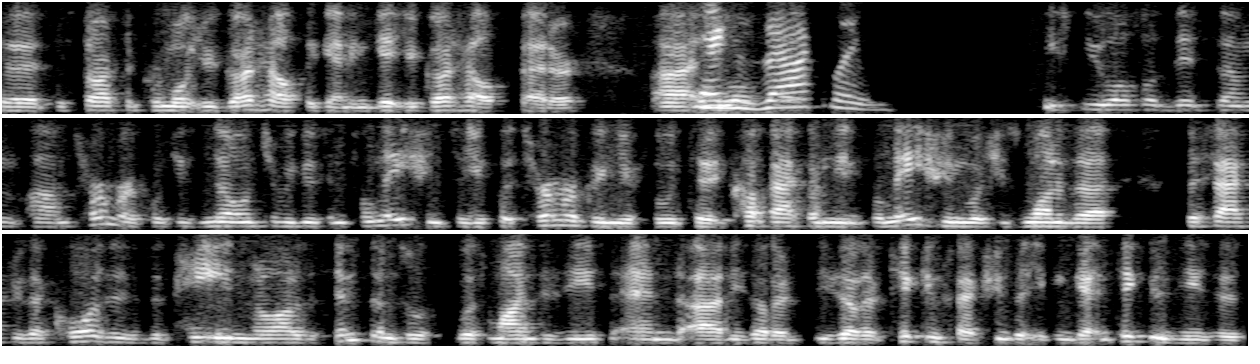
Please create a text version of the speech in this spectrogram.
to, to start to promote your gut health again and get your gut health better. Uh, exactly. You also, you also did some um, turmeric, which is known to reduce inflammation. So you put turmeric in your food to cut back on the inflammation, which is one of the, the factors that causes the pain and a lot of the symptoms with, with Lyme disease and uh, these other these other tick infections that you can get in tick diseases.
